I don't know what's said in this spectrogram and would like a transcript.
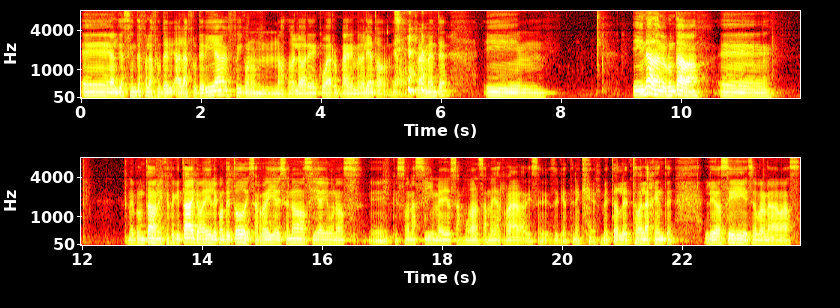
eh, al día siguiente fue a la frutería, a la frutería fui con un- unos dolores de cuerpo, eh, me dolía todo, digamos, realmente. Y, y nada, me preguntaba, eh, me preguntaba a mi jefe qué tal, que me le conté todo y se reía y dice, no, sí, hay unos eh, que son así, medio esas mudanzas medias raras, dice, así que tenés que meterle toda la gente. Le digo, sí, dice, pero nada más.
